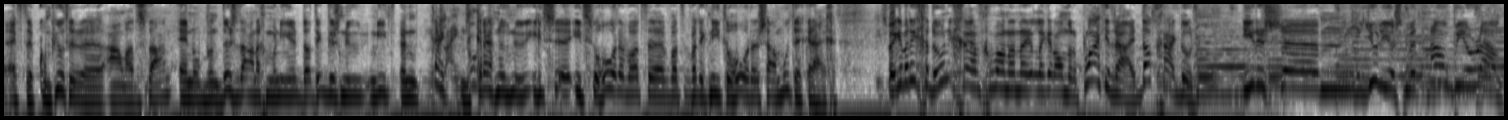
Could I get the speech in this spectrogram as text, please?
heeft de computer aan laten staan. En op een dusdanige manier dat ik dus nu niet een... Kijk, ik krijg nu, nu iets, iets te horen wat, wat, wat ik niet te horen zou moeten krijgen. Weet je wat ik ga doen? Ik ga even gewoon een lekker andere plaatje draaien. Dat ga ik doen. Hier is ehm, Julius met I'll Be Around.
